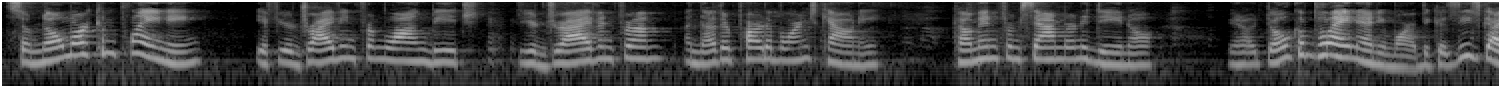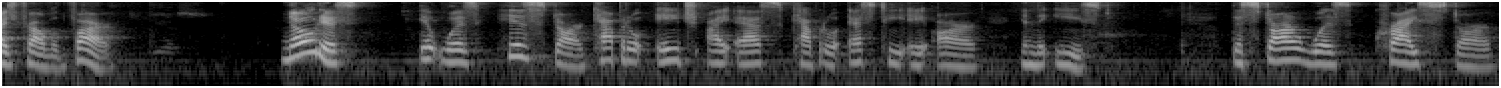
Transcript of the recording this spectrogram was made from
So, no more complaining if you're driving from Long Beach, you're driving from another part of Orange County. come in from San Bernardino. You know, don't complain anymore because these guys traveled far. Notice it was his star, capital H I S, capital S T A R, in the east. The star was Christ's star,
